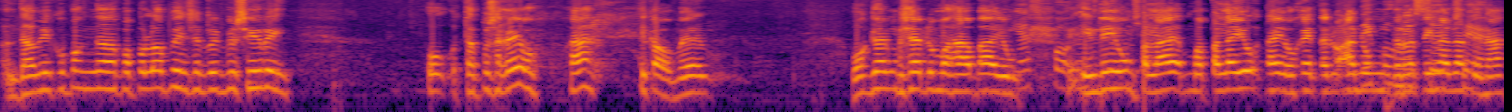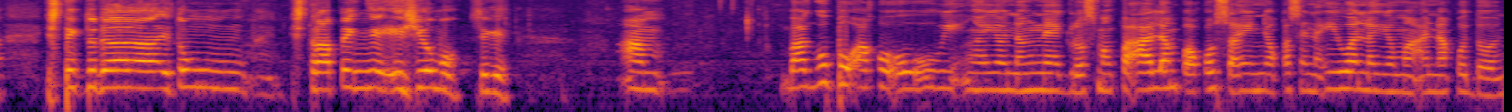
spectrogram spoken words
ang dami ko pang uh, papalopin sa previous hearing. O, tapos na kayo, ha? Ikaw, may... Huwag lang masyado mahaba yung Yes po, hindi yung pala, mapalayo tayo kahit ano anong daratingan natin ha. Stick to the itong strapping issue mo. Sige. Um, bago po ako uuwi ngayon ng Negros, magpaalam po ako sa inyo kasi naiwan lang yung mga anak ko doon.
